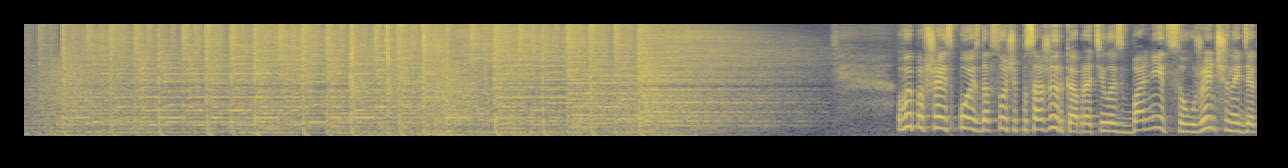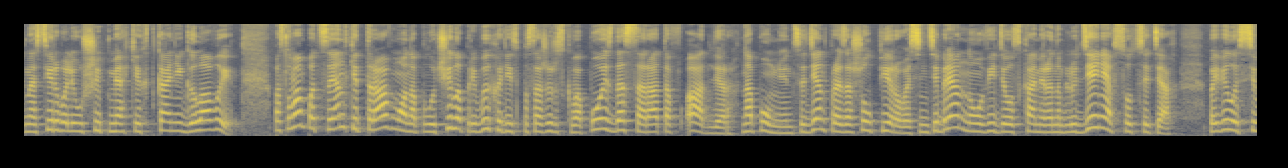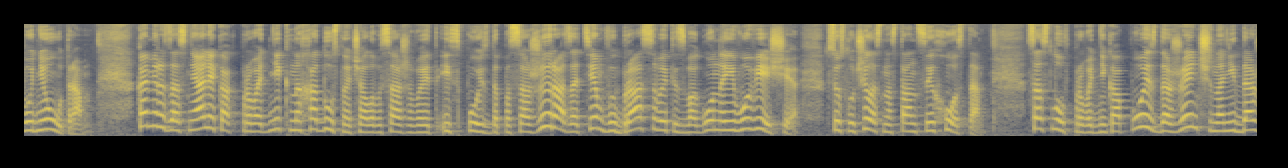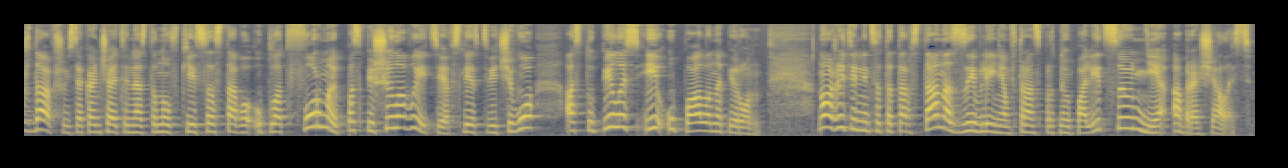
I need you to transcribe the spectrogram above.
Выпавшая из поезда в Сочи пассажирка обратилась в больницу. У женщины диагностировали ушиб мягких тканей головы. По словам пациентки, травму она получила при выходе из пассажирского поезда «Саратов-Адлер». Напомню, инцидент произошел 1 сентября, но видео с камеры наблюдения в соцсетях появилось сегодня утром. Камеры засняли, как проводник на ходу сначала высаживает из поезда пассажира, а затем выбрасывает из вагона его вещи. Все случилось на станции Хоста. Со слов проводника поезда, женщина, не дождавшись окончательной остановки из состава у платформы поспешила выйти, вследствие чего оступилась и упала на перрон. Ну а жительница Татарстана с заявлением в транспортную полицию не обращалась.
